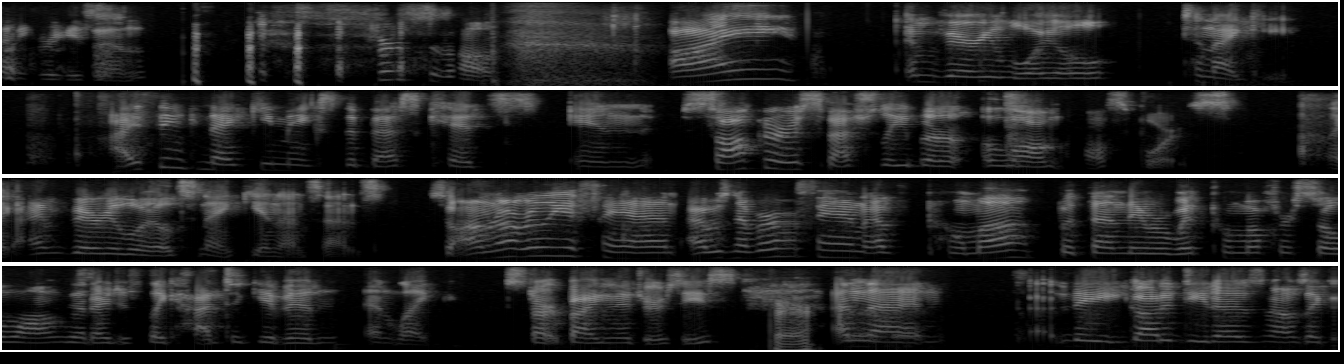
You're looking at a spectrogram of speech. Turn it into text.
many reasons. First of all, I am very loyal to Nike. I think Nike makes the best kits in soccer, especially, but along all sports. Like, I'm very loyal to Nike in that sense. So I'm not really a fan. I was never a fan of Puma, but then they were with Puma for so long that I just like had to give in and like start buying the jerseys. Fair. And then they got Adidas, and I was like,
